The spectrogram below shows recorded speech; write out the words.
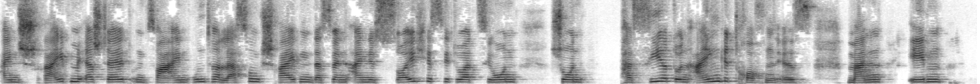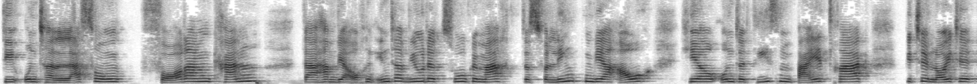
ein Schreiben erstellt, und zwar ein Unterlassungsschreiben, dass wenn eine solche Situation schon passiert und eingetroffen ist, man eben die Unterlassung fordern kann. Da haben wir auch ein Interview dazu gemacht. Das verlinken wir auch hier unter diesem Beitrag. Bitte Leute,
